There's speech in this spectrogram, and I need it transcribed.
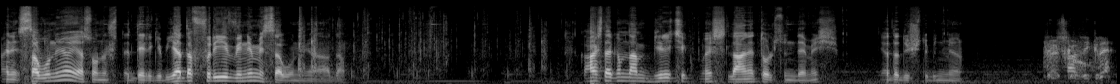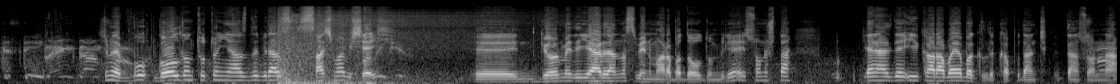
Hani savunuyor ya sonuçta deli gibi. Ya da free win'i mi savunuyor adam? Karşı takımdan biri çıkmış lanet olsun demiş. Ya da düştü bilmiyorum. Şimdi bu Golden Tut'un yazdığı biraz saçma bir şey. Ee, görmediği yerden nasıl benim arabada olduğumu biliyor. E, sonuçta genelde ilk arabaya bakılır kapıdan çıktıktan sonra.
